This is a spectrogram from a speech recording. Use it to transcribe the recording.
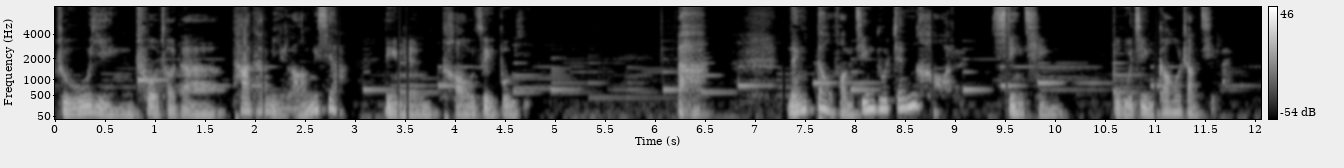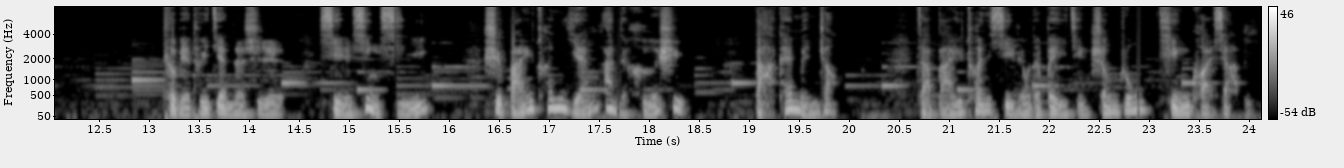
竹影绰绰的榻榻米廊下，令人陶醉不已。能到访京都真好了，心情不禁高涨起来。特别推荐的是写信席，是白川沿岸的和室，打开门帐，在白川细流的背景声中轻快下笔。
